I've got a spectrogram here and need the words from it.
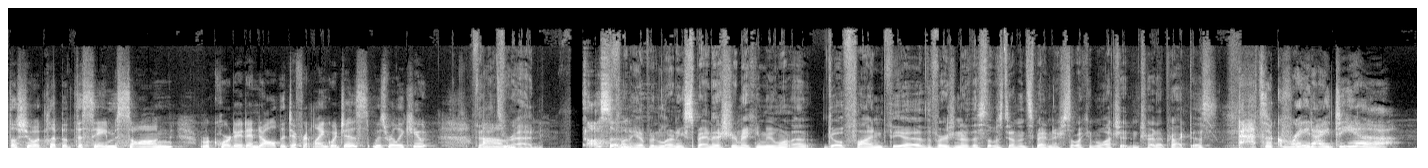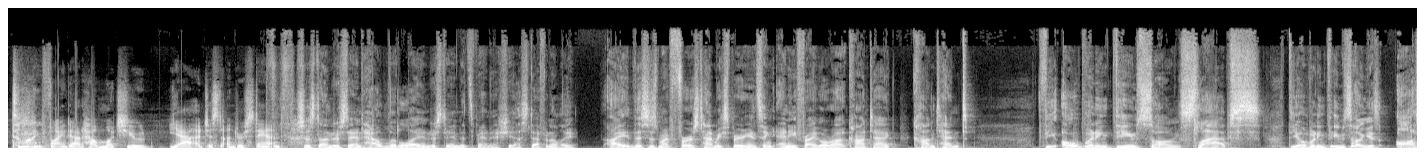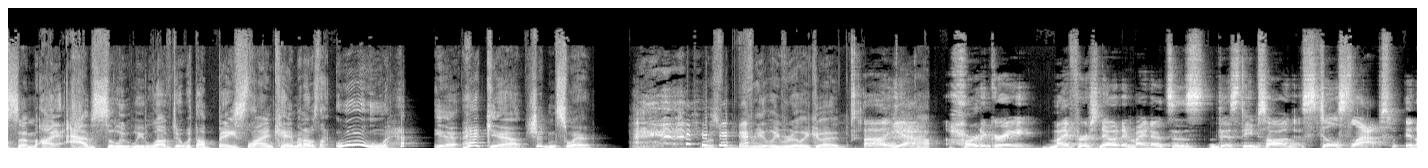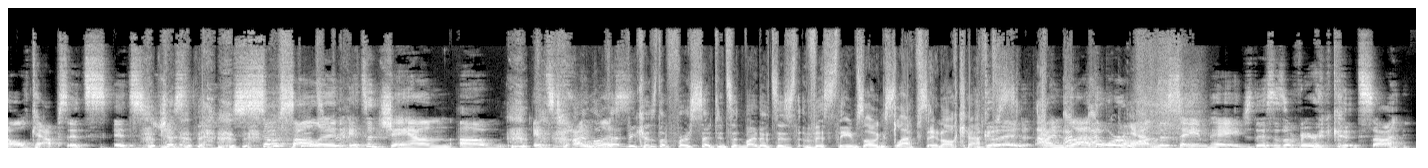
They'll show a clip of the same song recorded in all the different languages. It was really cute. That's um, rad. Awesome. Funny, I've been learning Spanish. You're making me want to go find the uh, the version of this that was done in Spanish so I can watch it and try to practice. That's a great idea to like find out how much you, yeah, just understand. Just understand how little I understand in Spanish. Yes, definitely. I this is my first time experiencing any Fraggle Rock contact content. The opening theme song slaps. The opening theme song is awesome. I absolutely loved it. With a bass line came in, I was like, "Ooh, heck yeah, heck yeah!" Shouldn't swear. It was really, really good. Uh, yeah, hard agree. My first note in my notes is this theme song still slaps in all caps. It's it's just so solid. It's a jam. Um, it's I love timeless. that because the first sentence in my notes is "This theme song slaps" in all caps. Good. I'm glad that we're on the same page. This is a very good sign.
